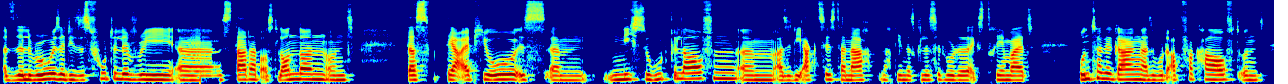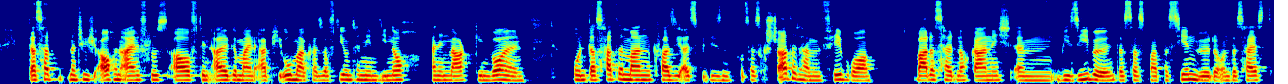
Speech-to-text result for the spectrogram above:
Also Deliveroo ist ja dieses Food Delivery äh, Startup aus London und das, der IPO ist ähm, nicht so gut gelaufen. Ähm, also die Aktie ist danach, nachdem das gelistet wurde, extrem weit runtergegangen, also wurde abverkauft. Und das hat natürlich auch einen Einfluss auf den allgemeinen IPO-Markt, also auf die Unternehmen, die noch an den Markt gehen wollen. Und das hatte man quasi, als wir diesen Prozess gestartet haben im Februar, war das halt noch gar nicht ähm, visibel, dass das mal passieren würde. Und das heißt,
